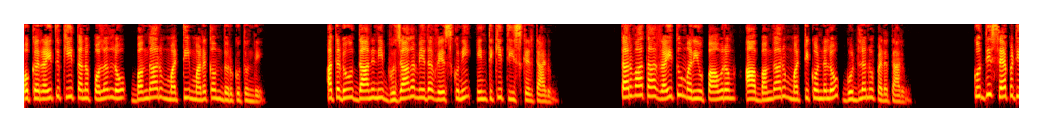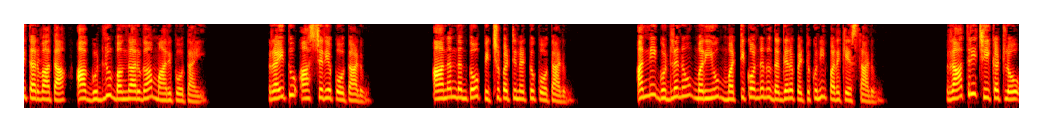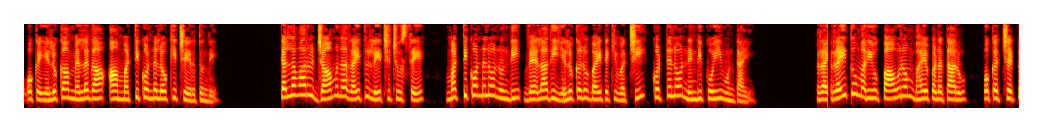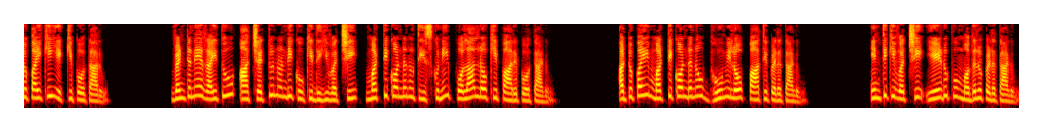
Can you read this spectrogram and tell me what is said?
ఒక రైతుకి తన పొలంలో బంగారు మట్టి మడకం దొరుకుతుంది. అతడు దానిని భుజాల మీద వేసుకుని ఇంటికి తీసుకెళ్తాడు. తర్వాత రైతు మరియు పావురం ఆ బంగారు మట్టికొండలో గుడ్లను పెడతారు. కొద్దిసేపటి తర్వాత ఆ గుడ్లు బంగారుగా మారిపోతాయి. రైతు ఆశ్చర్యపోతాడు. ఆనందంతో పిచ్చుపట్టినట్టు పోతాడు. అన్ని గుడ్లను మరియు మట్టికొండను దగ్గర పెట్టుకుని పడకేస్తాడు. రాత్రి చీకట్లో ఒక ఎలుక మెల్లగా ఆ మట్టికొండలోకి చేరుతుంది. తెల్లవారు జామున రైతు లేచి చూస్తే మట్టికొండలో నుండి వేలాది ఎలుకలు బయటికి వచ్చి కొట్టెలో నిండిపోయి ఉంటాయి. రైతు మరియు పావురం భయపడతారు ఒక చెట్టుపైకి ఎక్కిపోతారు. వెంటనే రైతు ఆ చెట్టు నుండి కూకి దిగివచ్చి మట్టికొండను తీసుకుని పొలాల్లోకి పారిపోతాడు. అటుపై మట్టికొండను భూమిలో పాతిపెడతాడు. ఇంటికి వచ్చి ఏడుపు మొదలు పెడతాడు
